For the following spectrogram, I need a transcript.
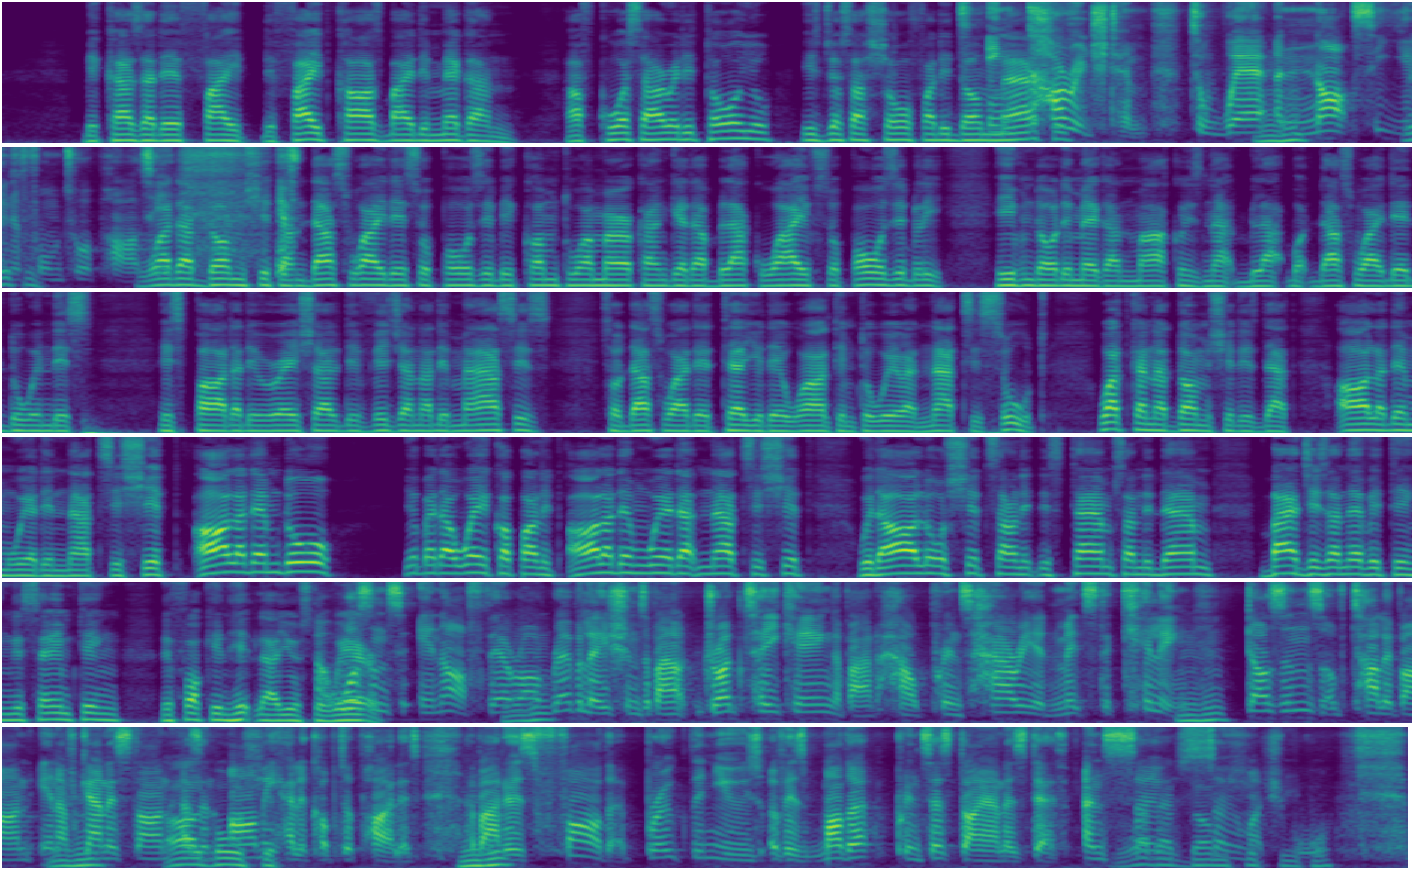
because of their fight, the fight caused by the Meghan. Of course, I already told you, it's just a show for the dumb encouraged him to wear mm-hmm. a Nazi uniform Listen, to a party. What a dumb shit, if, and that's why they supposedly come to America and get a black wife, supposedly, even though the Meghan Markle is not black, but that's why they're doing this. It's part of the racial division of the masses. So that's why they tell you they want him to wear a Nazi suit. What kind of dumb shit is that? All of them wear the Nazi shit. All of them do. You better wake up on it. All of them wear that Nazi shit with all those shits on it, the stamps and the damn badges and everything, the same thing the fucking Hitler used to that wear. wasn't enough. There mm-hmm. are revelations about drug taking, about how Prince Harry admits to killing mm-hmm. dozens of Taliban in mm-hmm. Afghanistan All as an bullshit. army helicopter pilot, mm-hmm. about his father broke the news of his mother, Princess Diana's death, and so, so much people. more.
